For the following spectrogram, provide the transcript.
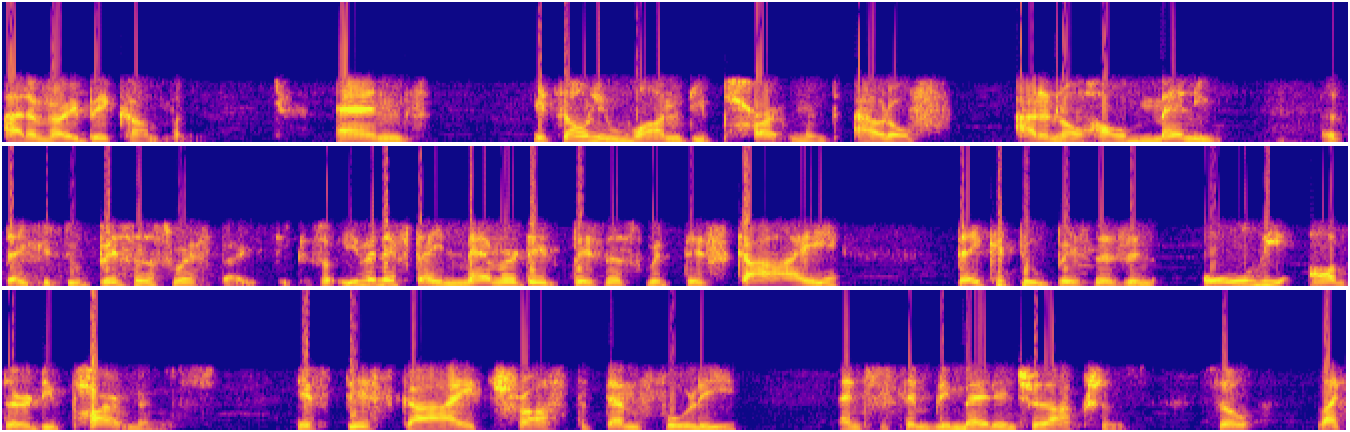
at a very big company, and it's only one department out of I don't know how many that they could do business with basically. So even if they never did business with this guy, they could do business in all the other departments if this guy trusted them fully and just simply made introductions. So like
